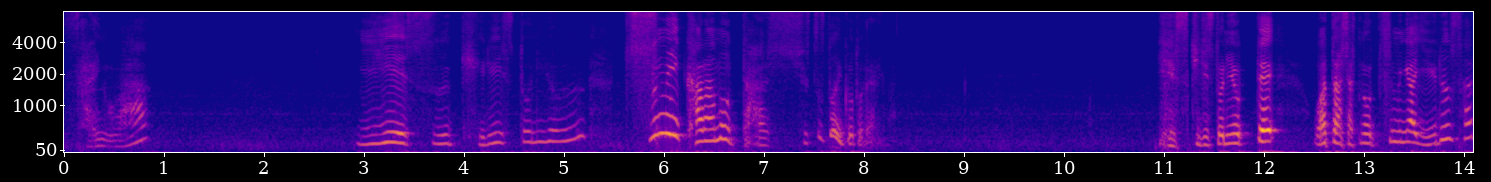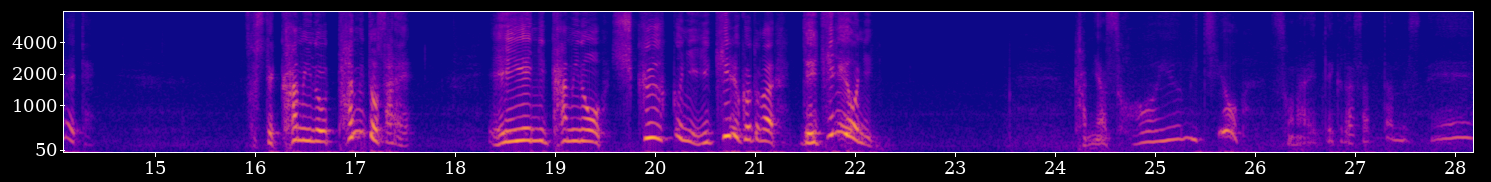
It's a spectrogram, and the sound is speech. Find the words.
最後はイエス・キリストによる罪からの脱出ということでありますイエス・キリストによって私たちの罪が許されてそして神の民とされ永遠に神の祝福に生きることができるように神はそういう道を備えてくださったんですね。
